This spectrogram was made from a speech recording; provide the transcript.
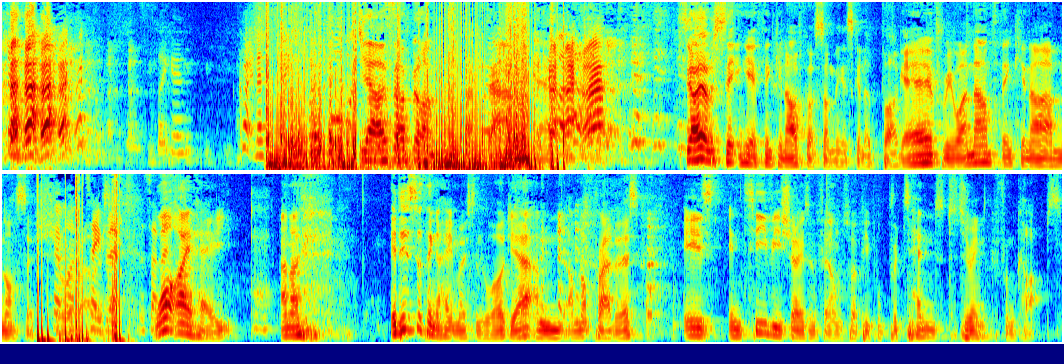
it's like a, quite an escalation. Yeah, I feel, I feel I'm coming back down. See, I was sitting here thinking I've got something that's going to bug everyone. Now I'm thinking "Ah, I'm not so sure. Come on, this. it. Let's have What it. I hate, and I, it is the thing I hate most in the world. Yeah, and I'm not proud of this. Is in TV shows and films where people pretend to drink from cups.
